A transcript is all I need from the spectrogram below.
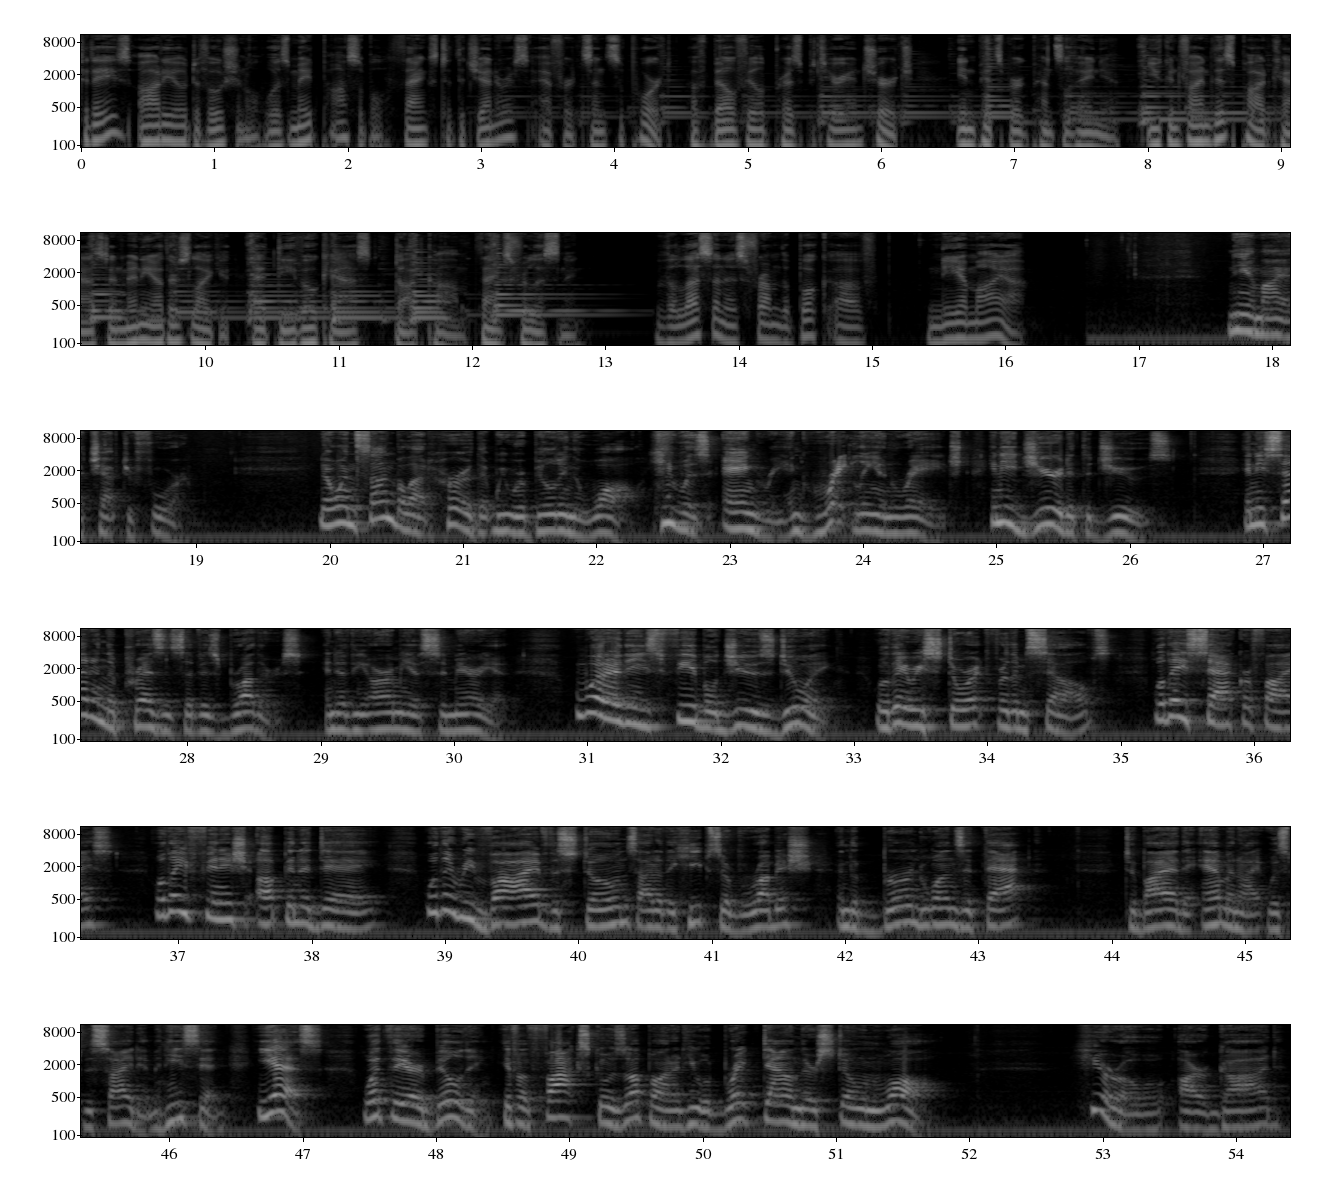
Today's audio devotional was made possible thanks to the generous efforts and support of Bellefield Presbyterian Church in Pittsburgh, Pennsylvania. You can find this podcast and many others like it at devocast.com. Thanks for listening. The lesson is from the book of Nehemiah. Nehemiah chapter 4. Now, when Sanballat heard that we were building the wall, he was angry and greatly enraged, and he jeered at the Jews. And he said in the presence of his brothers and of the army of Samaria, What are these feeble Jews doing? Will they restore it for themselves? Will they sacrifice? Will they finish up in a day? Will they revive the stones out of the heaps of rubbish and the burned ones at that? Tobiah the Ammonite was beside him, and he said, Yes, what they are building. If a fox goes up on it, he will break down their stone wall. Hear, O our God,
